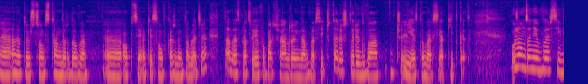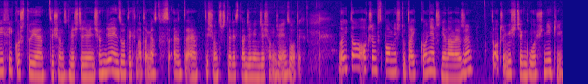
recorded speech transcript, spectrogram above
e, ale to już są standardowe e, opcje, jakie są w każdym tablecie. Tablet pracuje w oparciu o Androida w wersji 4.4.2, czyli jest to wersja KitKat. Urządzenie w wersji Wi-Fi kosztuje 1299 zł, natomiast z LTE 1499 zł. No i to, o czym wspomnieć tutaj koniecznie należy, to oczywiście głośniki.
